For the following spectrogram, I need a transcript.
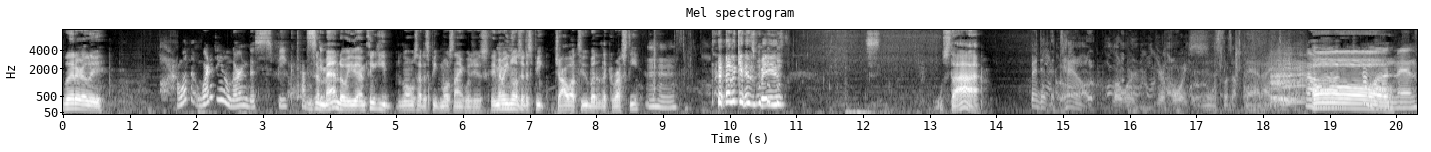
Literally. I wonder, where did he learn to speak Tusken? He's a Mando. He- I think he knows how to speak most languages. Remember, he knows how to speak Jawa too, but like rusty. Mm-hmm. Look at his face. What's that? Been to the town. Lower your voice. This was a bad idea. Oh, come on, man.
